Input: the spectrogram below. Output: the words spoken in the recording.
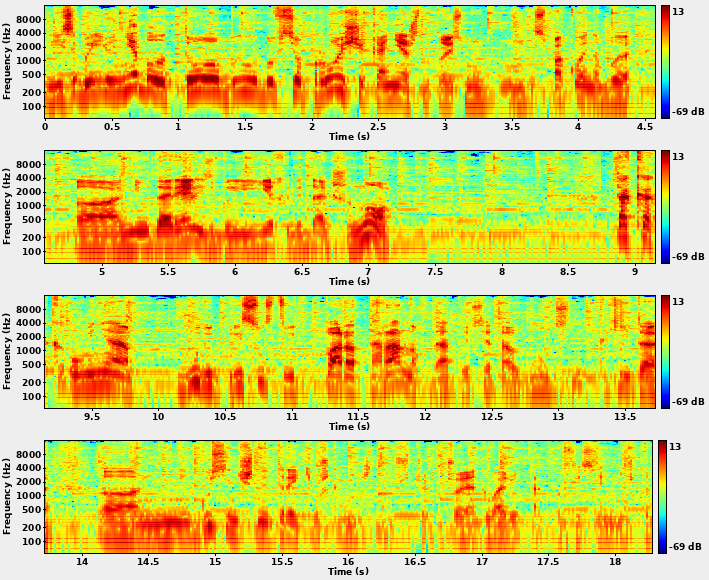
Если бы ее не было, то было бы все проще, конечно. То есть мы спокойно бы э, не ударялись бы и ехали дальше. Но, так как у меня будут присутствовать пара таранов, да, то есть это какие-то э, не гусеничные треки уж, конечно, что я говорю, так вот здесь я немножко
